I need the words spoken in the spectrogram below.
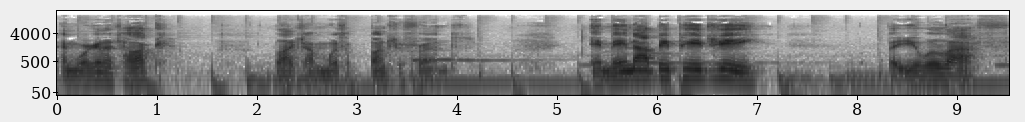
and we're gonna talk like I'm with a bunch of friends. It may not be PG, but you will laugh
